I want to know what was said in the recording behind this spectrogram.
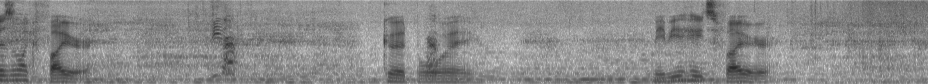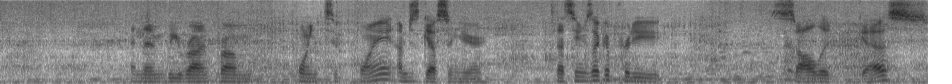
Doesn't like fire. Good boy. Maybe he hates fire. And then we run from point to point. I'm just guessing here. That seems like a pretty solid guess.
